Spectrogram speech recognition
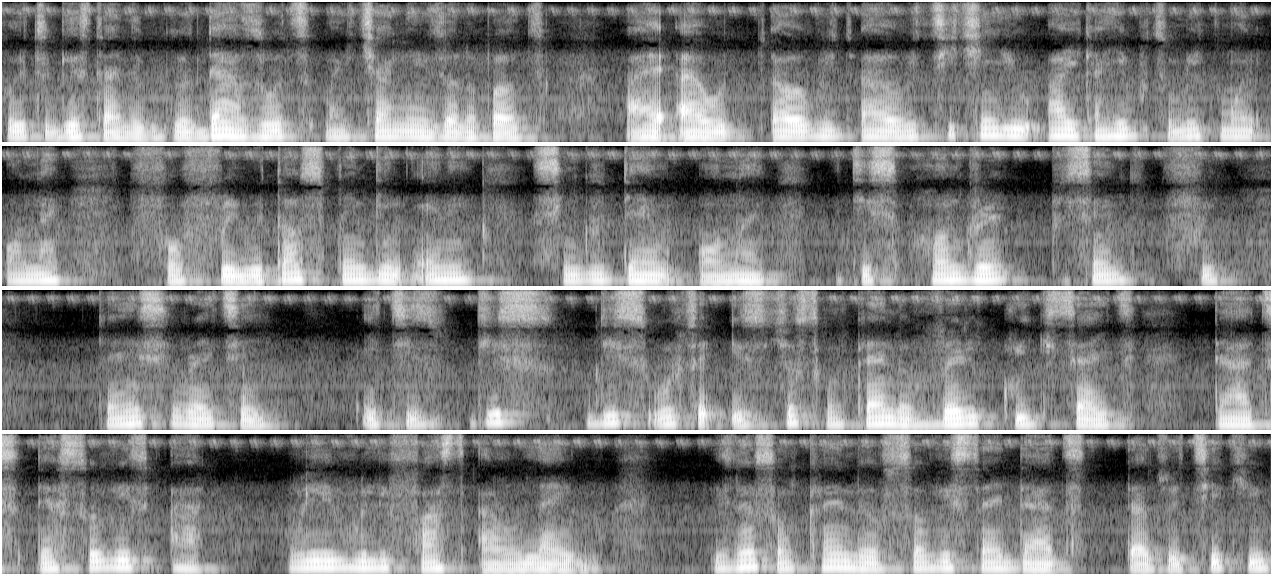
for you to get started because that's what my channel is all about I, I will I will be I will be teaching you how you can able to make money online for free without spending any single dime online. It is hundred percent free. Can you see right here? It is this this website is just some kind of very quick site that their service are really really fast and reliable. It's not some kind of service site that that will take you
